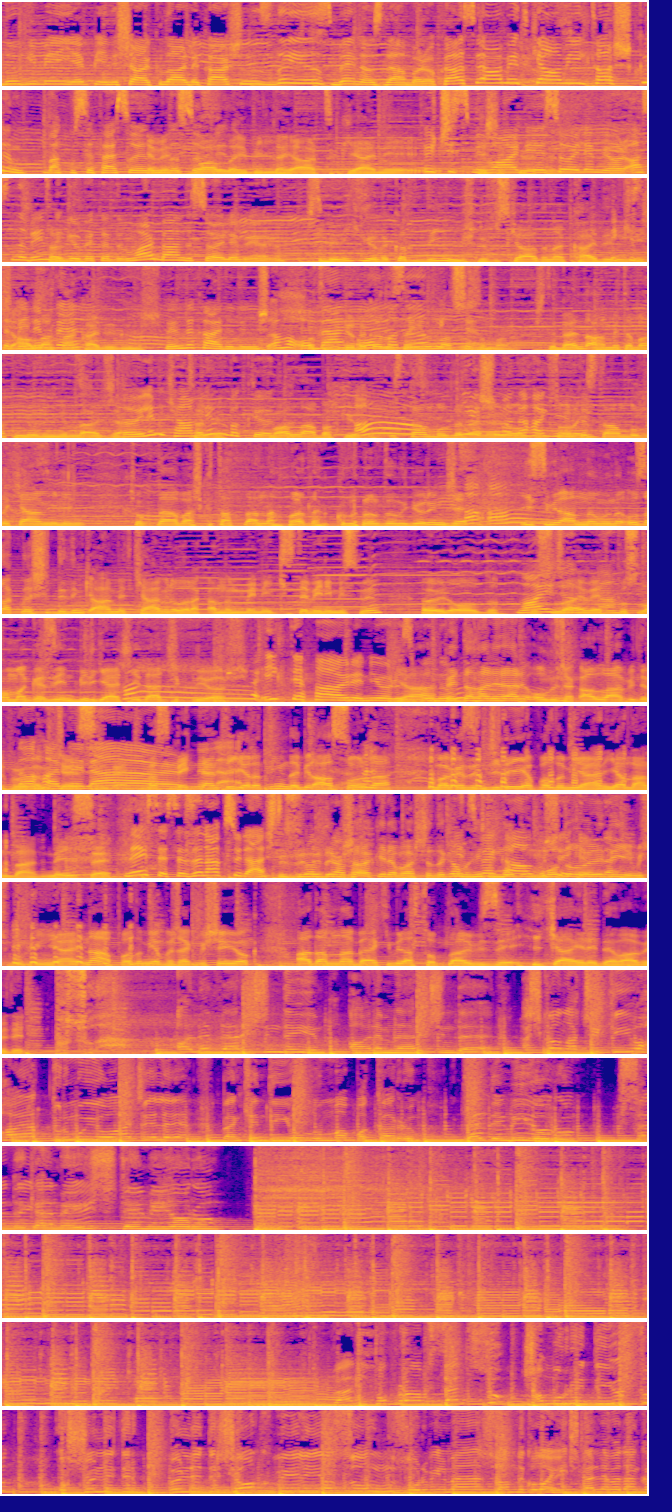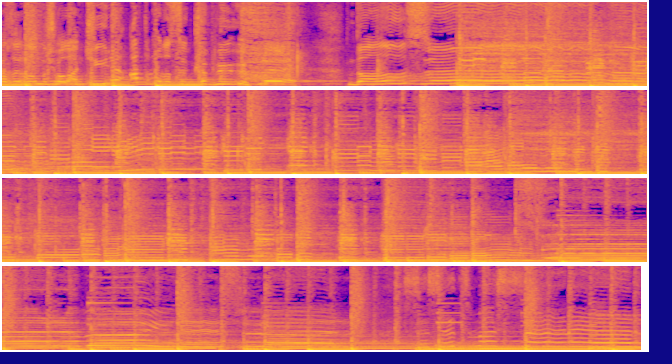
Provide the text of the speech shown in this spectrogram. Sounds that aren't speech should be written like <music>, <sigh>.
olduğu gibi yepyeni şarkılarla karşınızdayız. Ben Özlem Barokas ve Ahmet Kamil Taşkın. Bak bu sefer soyadını da Evet söyledim. vallahi billahi artık yani. Üç ismi var diye ederim. söylemiyor. Aslında benim Tabii. de göbek adım var ben de söylemiyorum. İşte benimki göbek adı değilmiş. Nüfus kağıdına için benim Allah'tan de. kaydedilmiş. Benim de kaydedilmiş ama o Zaten ben göbek adı olmadığım sayılmaz için. o zaman. İşte ben de Ahmet'e bakmıyordum yıllarca. Öyle mi? Kamil'e mi bakıyordun? Vallahi bakıyordum. Aa, İstanbul'da ben öyle oldum. Sonra girdim. İstanbul'da Kamil'in çok daha başka tatlı anlamlarda <laughs> kullanıldığını görünce Aa. ismin anlamını uzaklaşıp dedim ki Ahmet Kamil olarak anın beni. İkisi de benim ismim. Öyle oldu. Vay Pusula canına. evet Pusula Magazin bir gerçeği daha açıklıyor. İlk defa öğreniyoruz Ya bunu. ve daha neler olacak Allah bilir program Daha içerisinde. neler, Nasıl beklenti neler. yaratayım da bir az sonra magazinciliği yapalım yani yalandan. Neyse. Neyse Sezen Aksu'yla açtık Hüzünlü de bir programı. şarkıyla başladık ama Gitme hiç modum, modum öyle değilmiş bugün yani. Ne yapalım yapacak bir şey yok. Adamlar belki biraz toplar bizi. Hikayeyle devam edelim. Alevler içindeyim, alemler içinde. Aşk ana çekiyor, hayat durmuyor acele. Ben kendi yoluma bakarım, gel demiyorum. Sen de gelme istemiyorum biliyorsun Zor bilmez sandı kolay hiç terlemeden kazanılmış olan Çiğne atmadası köpüğü üfle.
